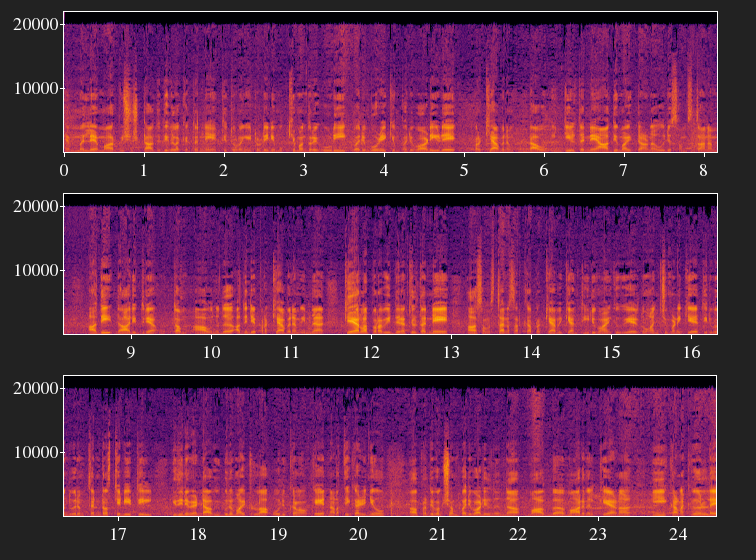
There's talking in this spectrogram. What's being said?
എം എൽ എമാർ വിശിഷ്ട അതിഥികളൊക്കെ തന്നെ എത്തി തുടങ്ങിയിട്ടുണ്ട് ഇനി മുഖ്യമന്ത്രി കൂടി വരുമ്പോഴേക്കും പരിപാടിയുടെ പ്രഖ്യാപനം ഉണ്ടാവും. ഇന്ത്യയിൽ തന്നെ ആദ്യമായിട്ടാണ് ഒരു സംസ്ഥാനം അതിദാരിദ്ര്യ മുക്തം ആവുന്നത്. അതിന്റെ പ്രഖ്യാപനം ഇന്ന് കേരളപ്പിറവി ദിനത്തിൽ തന്നെ സംസ്ഥാന സർക്കാർ പ്രഖ്യാപിക്കാൻ തീരുമാനിക്കുകയായിരുന്നു. അഞ്ചു മണിക്ക് തിരുവനന്തപുരം സെൻട്രൽ സ്റ്റേഡിയത്തിൽ ഇതിനു വേണ്ട വിപുലമായിട്ടുള്ള ഒരുക്കങ്ങളൊക്കെ നടത്തി കഴിഞ്ഞു പ്രതിപക്ഷം പരിപാടിയിൽ നിന്ന് മാറി ബ- നിൽക്കുകയാണ് ഈ കണക്കുകളിലെ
